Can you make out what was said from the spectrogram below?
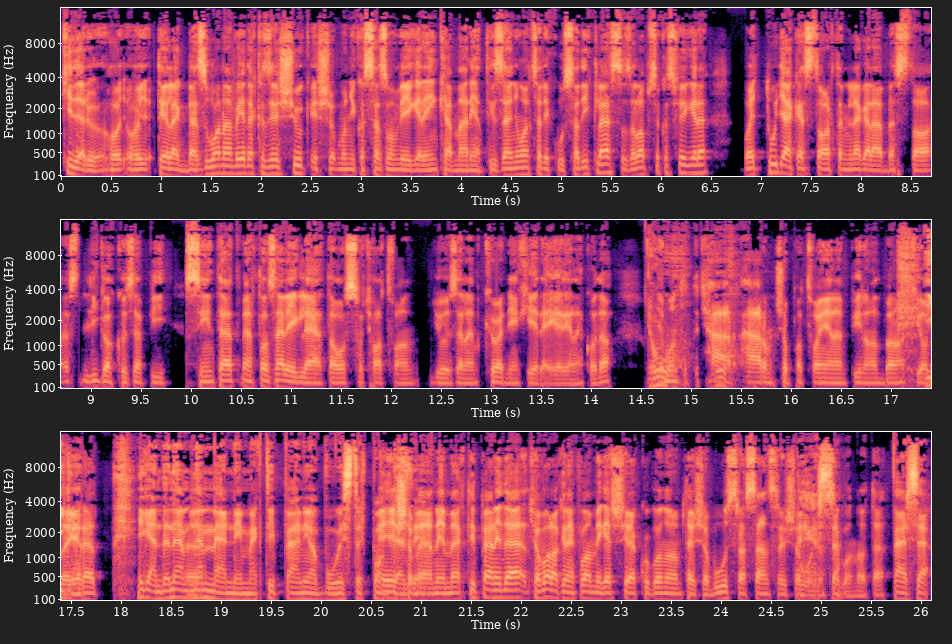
Kiderül, hogy, hogy tényleg bezuhan a védekezésük, és mondjuk a szezon végére inkább már ilyen 18.-20. lesz az alapszakasz végére, vagy tudják ezt tartani legalább ezt a ezt liga közepi szintet, mert az elég lehet ahhoz, hogy 60 győzelem környékére érjenek oda. Uh, Ugye mondtad, hogy há- uh. három csapat van jelen pillanatban, aki odaérhet. Igen. Igen, de nem, nem merném megtippelni a bulls hogy pont Én ezért. sem merném megtippelni, de ha valakinek van még esélye, akkor gondolom te is a Bullsra, Sunsra és a Warriorsra gondoltál. Persze,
